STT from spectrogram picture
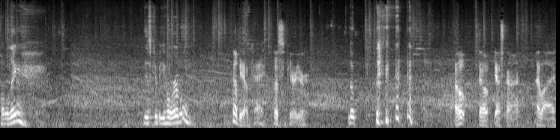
Holding. This could be horrible. He'll be okay. The superior. Nope. Oh, nope, guess not. I lied.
